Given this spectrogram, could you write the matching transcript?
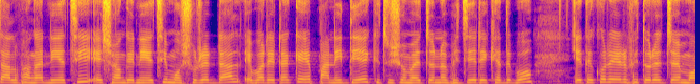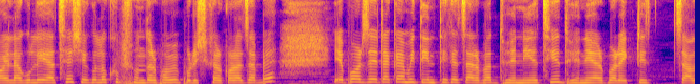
চাল ভাঙা নিয়েছি, এর সঙ্গে নিয়েছি মসুরের ডাল। এবার এটাকে পানি দিয়ে কিছু সময়ের জন্য ভিজিয়ে রেখে দেব। এতে করে এর ভিতরের যে ময়লাগুলি আছে, সেগুলো খুব সুন্দরভাবে পরিষ্কার করা যাবে। এরপর যে এটাকে আমি তিন থেকে চারবার ধুয়ে নিয়েছি। ধুয়ে নেওয়ার পর একটি চাল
